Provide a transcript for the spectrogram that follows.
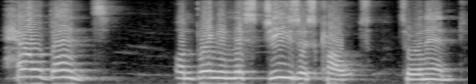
hell bent on bringing this Jesus cult to an end.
